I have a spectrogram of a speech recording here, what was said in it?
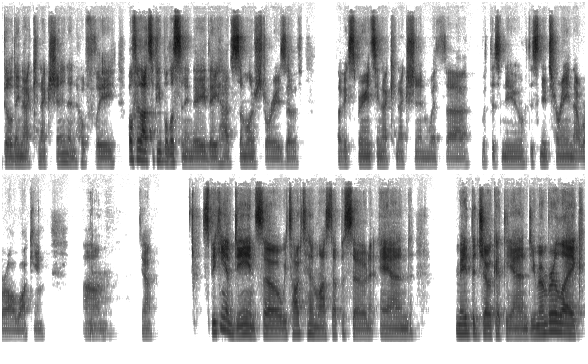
building that connection. And hopefully, hopefully, lots of people listening they they have similar stories of of experiencing that connection with uh, with this new this new terrain that we're all walking. Um, yeah. yeah. Speaking of Dean, so we talked to him last episode and made the joke at the end. Do you remember like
